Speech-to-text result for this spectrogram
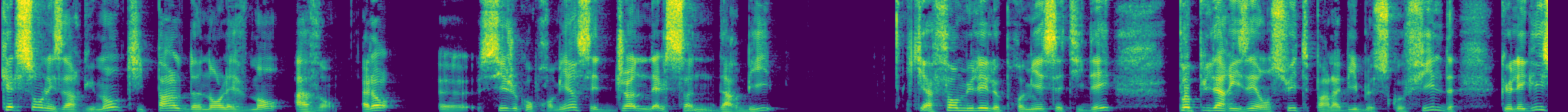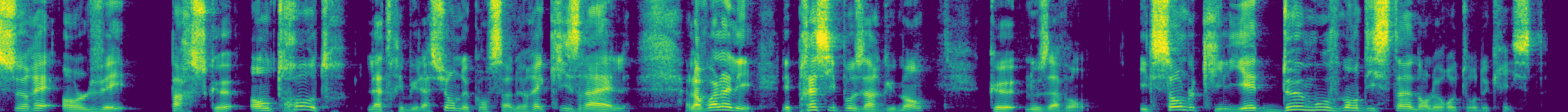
quels sont les arguments qui parlent d'un enlèvement avant? Alors, euh, si je comprends bien, c'est John Nelson Darby qui a formulé le premier cette idée, popularisée ensuite par la Bible Scofield, que l'Église serait enlevée parce que, entre autres, la tribulation ne concernerait qu'Israël. Alors voilà les, les principaux arguments que nous avons. Il semble qu'il y ait deux mouvements distincts dans le retour de Christ.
